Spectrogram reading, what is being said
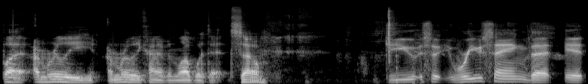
but I'm really I'm really kind of in love with it. So Do you so were you saying that it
